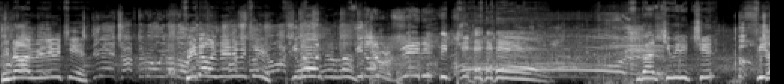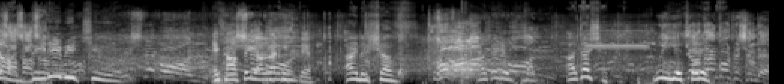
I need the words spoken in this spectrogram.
Final benim için. Direğe çarptı ve oyuna döndü. Final benim için. Final, final benim için. Gol. Final kimin için? Final benim için. İşte gol. Esası gol. gitti. Aynen şans. Arkadaşlar bak. Arkadaşlar bu peşinde.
